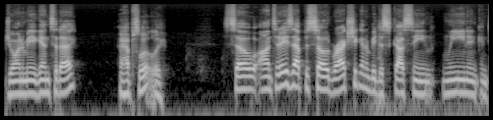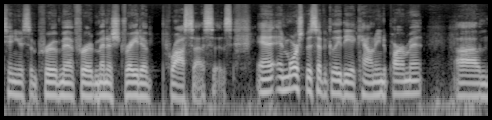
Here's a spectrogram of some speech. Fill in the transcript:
joining me again today. Absolutely. So, on today's episode, we're actually going to be discussing lean and continuous improvement for administrative processes, and, and more specifically, the accounting department. Um,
